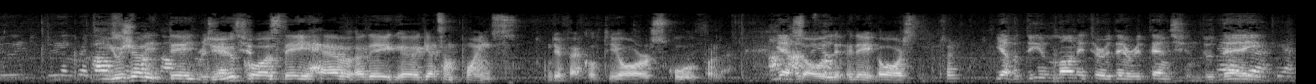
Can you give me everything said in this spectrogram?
do it. Usually they do because they have uh, they uh, get some points on their faculty or school for that. Uh-huh. Yeah, so they, they, or sorry. Yeah, but do you monitor their retention? Do yeah, they yeah, yeah.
